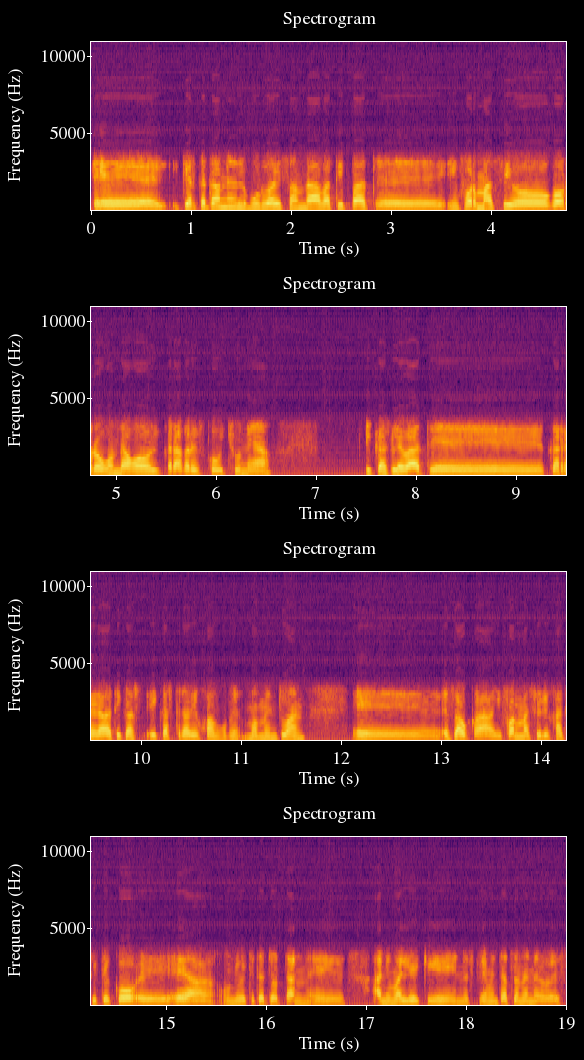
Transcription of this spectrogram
E, ikerketa honen helburua izan da, batipat e, informazio gaur egun dago ikaragarrizko utxunea, ikasle bat e, karrera bat ikas, ikastera di joan momentuan, e, ez dauka informazio hori jakiteko e, ea unibertsitate hortan e, animaliekin experimentatzen den edo ez.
